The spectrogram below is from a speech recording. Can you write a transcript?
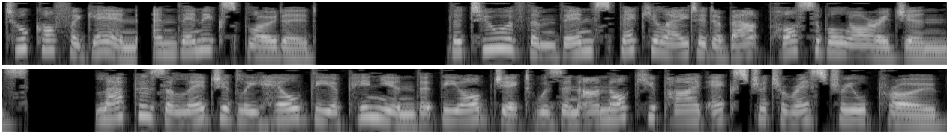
took off again, and then exploded. The two of them then speculated about possible origins. LaPaz allegedly held the opinion that the object was an unoccupied extraterrestrial probe.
